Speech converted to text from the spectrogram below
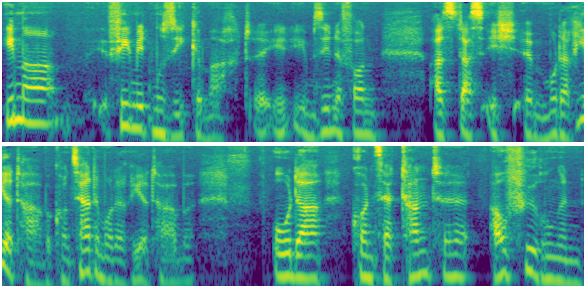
immer viel mit Musik gemacht, äh, im Sinne von, als dass ich äh, moderiert habe, Konzerte moderiert habe oder konzertante Aufführungen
